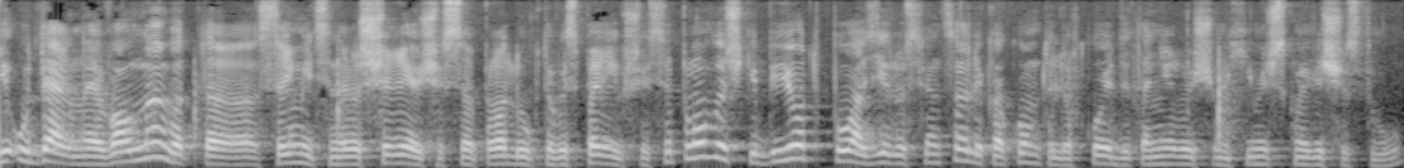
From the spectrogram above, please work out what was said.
и ударная волна вот э, стремительно расширяющегося продукта в испарившейся проволочке бьет по азиду свинца или какому-то легко детонирующему химическому веществу.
